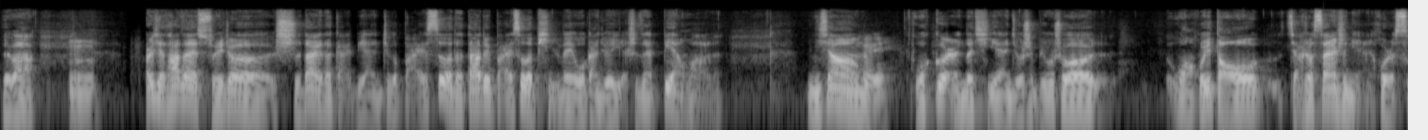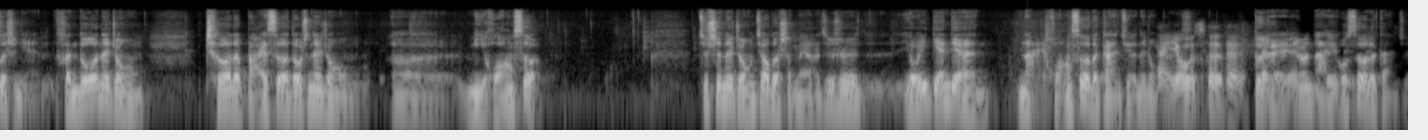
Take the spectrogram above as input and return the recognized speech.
对吧？嗯，而且它在随着时代的改变，这个白色的大家对白色的品味，我感觉也是在变化的。你像我个人的体验就是，比如说往回倒，假设三十年或者四十年，很多那种车的白色都是那种呃。米黄色，就是那种叫做什么呀？就是有一点点奶黄色的感觉那种奶油色的对，就是奶油色的感觉。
